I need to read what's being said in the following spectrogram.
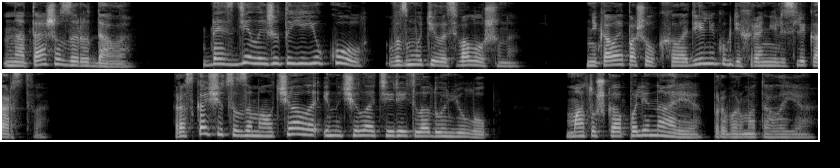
Наташа зарыдала. «Да сделай же ты ей укол!» – возмутилась Волошина. Николай пошел к холодильнику, где хранились лекарства. Рассказчица замолчала и начала тереть ладонью лоб. «Матушка Аполлинария», – пробормотала я.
